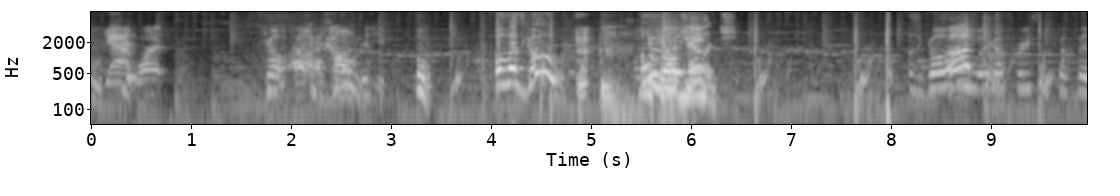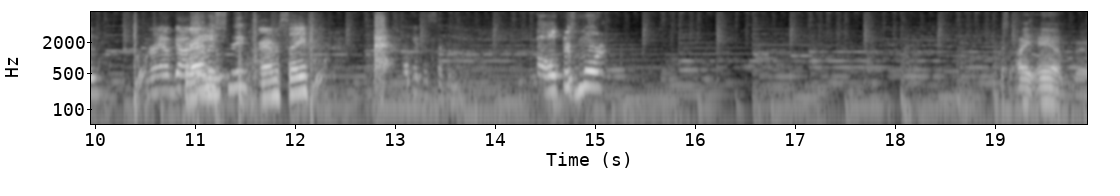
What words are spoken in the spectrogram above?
Woo! Yeah, what? Yo, I, I saw Digi. Oh. oh, let's go! You killed me. challenge. Let's go! Up! I got first something. Graham got Graham, everything. Graham is safe. I'll get the second. Oh, there's more. Yes, I am, bro.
